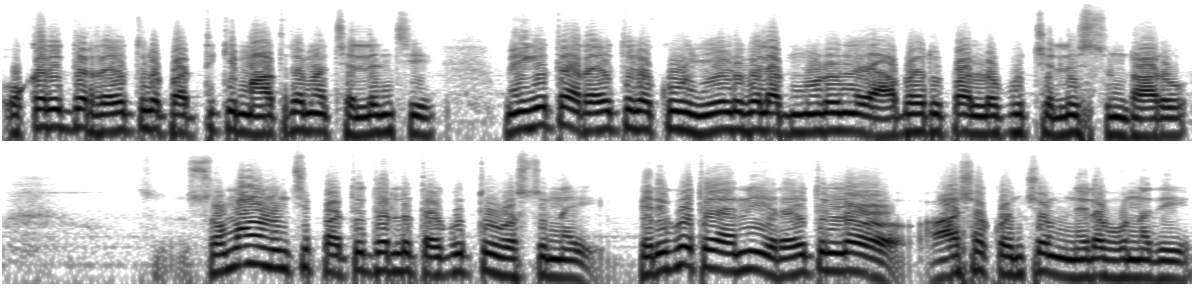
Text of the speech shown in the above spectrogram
ఒకరిద్దరు రైతుల పత్తికి మాత్రమే చెల్లించి మిగతా రైతులకు ఏడు వేల మూడు వందల యాభై రూపాయల లోపు చెల్లిస్తుంటారు. సోమవారం నుంచి పత్తి ధరలు తగ్గుతూ వస్తున్నాయి. పెరుగుతాయని రైతుల్లో ఆశ కొంచెం నిలవున్నది.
